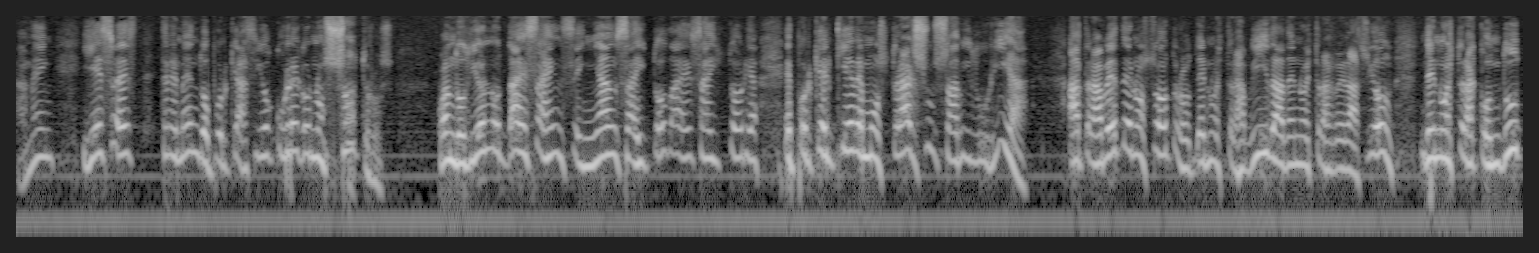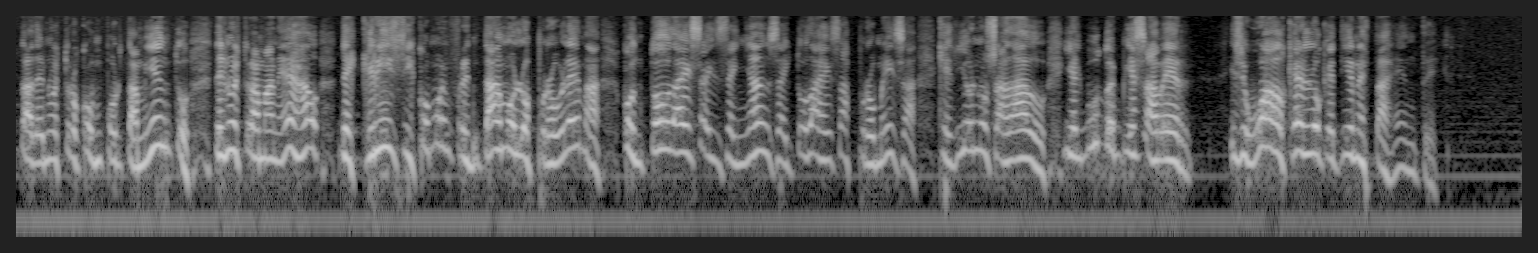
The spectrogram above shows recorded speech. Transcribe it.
Amén. Y eso es tremendo porque así ocurre con nosotros. Cuando Dios nos da esas enseñanzas y todas esas historias, es porque Él quiere mostrar su sabiduría a través de nosotros, de nuestra vida, de nuestra relación, de nuestra conducta, de nuestro comportamiento, de nuestra manejo de crisis, cómo enfrentamos los problemas con toda esa enseñanza y todas esas promesas que Dios nos ha dado. Y el mundo empieza a ver y dice, wow, ¿qué es lo que tiene esta gente?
